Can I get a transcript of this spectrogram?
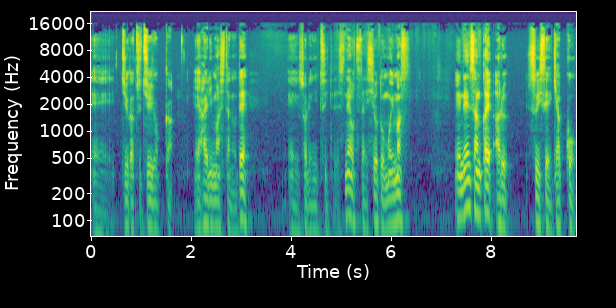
えー10月14日、えー入りましたので、えーそれについてですねお伝えしようと思います、年3回ある水星逆行、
